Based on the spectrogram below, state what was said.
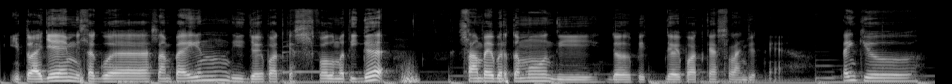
itu aja yang bisa gue sampaikan di Joy Podcast volume 3. Sampai bertemu di Joy Podcast selanjutnya. Thank you.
